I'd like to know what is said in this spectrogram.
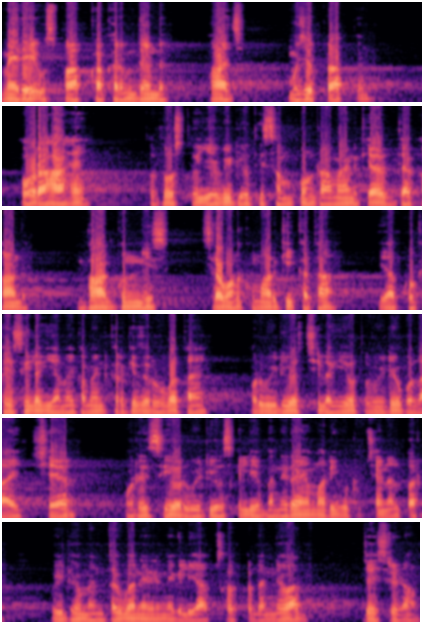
मेरे उस पाप का कर्म दंड आज मुझे प्राप्त हो रहा है। तो दोस्तों, ये वीडियो थी संपूर्ण रामायण के अयोध्या कांड भाग उन्नीस, श्रवण कुमार की कथा। ये आपको कैसी लगी हमें कमेंट करके ज़रूर बताएँ। और वीडियो अच्छी लगी हो तो वीडियो को लाइक, शेयर और ऐसी और वीडियोस के लिए बने रहे हमारे यूट्यूब चैनल पर। वीडियो में अंत तक बने रहने के लिए आप सबका धन्यवाद। जय श्री राम।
